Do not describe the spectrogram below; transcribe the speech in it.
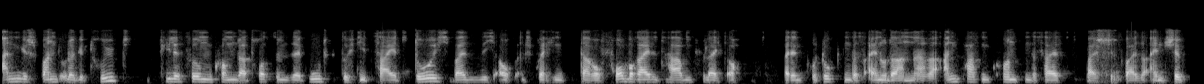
angespannt oder getrübt. Viele Firmen kommen da trotzdem sehr gut durch die Zeit durch, weil sie sich auch entsprechend darauf vorbereitet haben, vielleicht auch bei den Produkten das ein oder andere anpassen konnten. Das heißt, beispielsweise einen Chip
